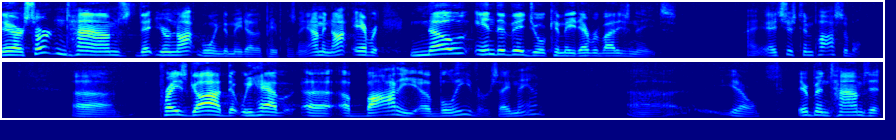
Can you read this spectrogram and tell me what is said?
There are certain times that you're not going to meet other people's needs. I mean, not every, no individual can meet everybody's needs. It's just impossible. Uh, praise God that we have a, a body of believers. Amen. Uh, you know, there have been times that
